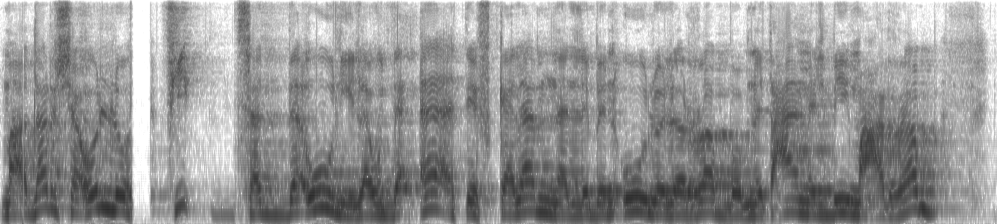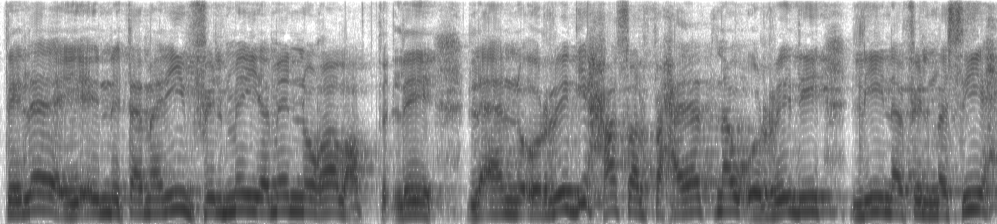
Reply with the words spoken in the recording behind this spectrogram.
ما أقدرش أقول له في صدقوني لو دققت في كلامنا اللي بنقوله للرب وبنتعامل بيه مع الرب تلاقي إن 80% منه غلط. ليه؟ لأن already حصل في حياتنا و already لينا في المسيح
